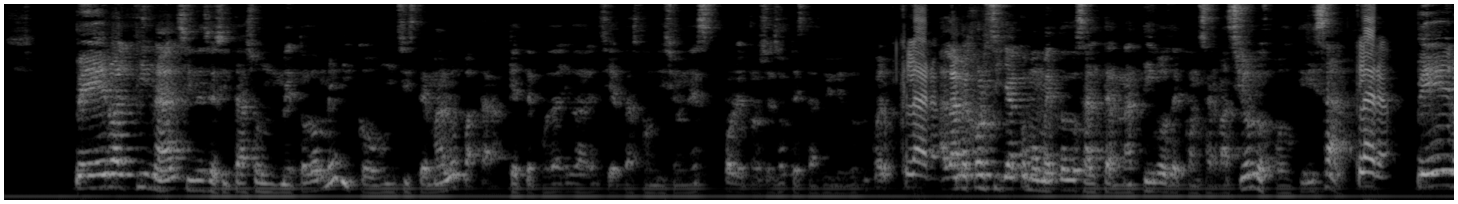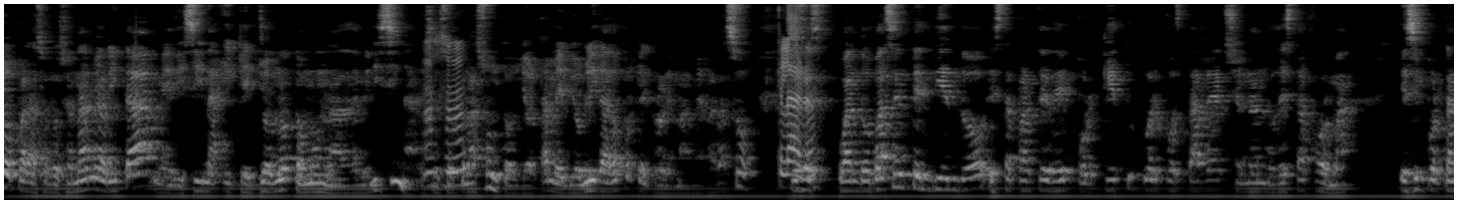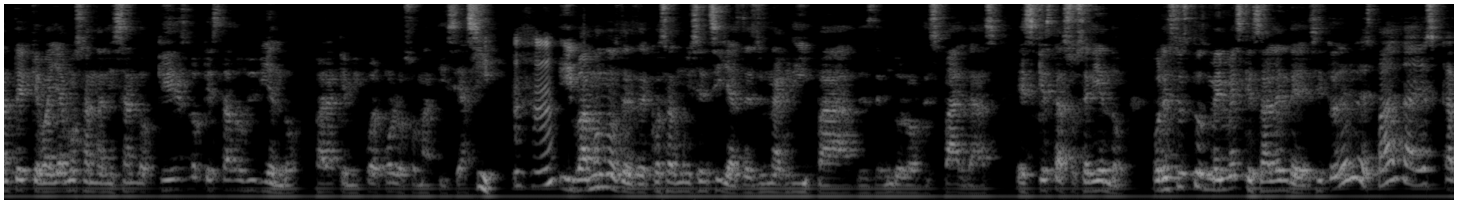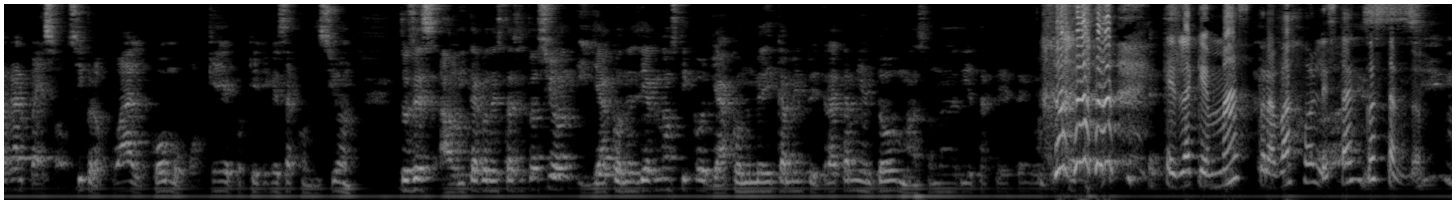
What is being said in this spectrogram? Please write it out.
pero al final sí necesitas un método médico, un sistema alópata que te pueda ayudar en ciertas condiciones por el proceso que estás viviendo tu cuerpo. Claro. A lo mejor sí ya como métodos alternativos de conservación los puedo utilizar. Claro. Pero para solucionarme ahorita medicina y que yo no tomo nada de medicina, eso es otro asunto. Yo también vi obligado porque el problema me rebasó. Claro. Entonces, cuando vas entendiendo esta parte de por qué tu cuerpo está reaccionando de esta forma, es importante que vayamos analizando qué es lo que he estado viviendo para que mi cuerpo lo somatice así. Y vámonos desde cosas muy sencillas, desde una gripa, desde un dolor de espaldas, es qué está sucediendo. Por eso estos memes que salen de, si te duele la espalda es cargar peso, sí, pero ¿cuál? ¿Cómo? ¿Por qué? ¿Por qué llega esa condición? Entonces, ahorita con esta situación y ya con el diagnóstico, ya con un medicamento y tratamiento, más una dieta que tengo. es la que más trabajo le está costando. Sí,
